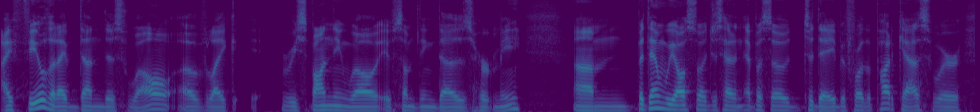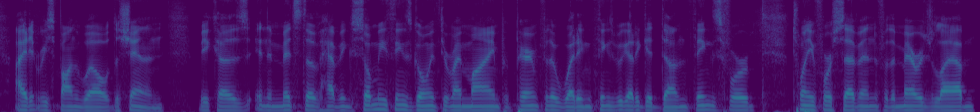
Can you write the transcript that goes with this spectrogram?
I feel that I've done this well of like responding well if something does hurt me. Um, but then we also just had an episode today before the podcast where I didn't respond well to Shannan because in the midst of having so many things going through my mind, preparing for the wedding, things we got to get done, things for 24 7 for the marriage lab,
